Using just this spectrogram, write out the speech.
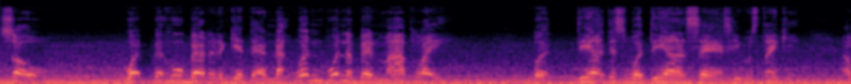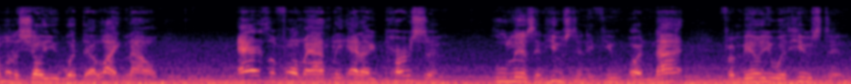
So what? who better to get there? Not, wouldn't, wouldn't have been my play, but Deion, this is what Deion says he was thinking. I'm going to show you what they're like. Now, as a former athlete and a person who lives in Houston, if you are not familiar with Houston,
